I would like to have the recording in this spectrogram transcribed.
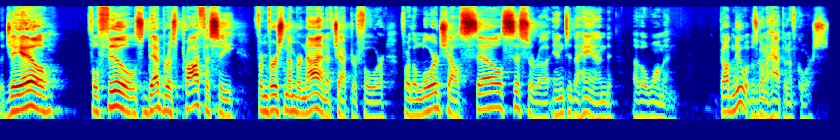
But Jael fulfills Deborah's prophecy from verse number 9 of chapter 4 For the Lord shall sell Sisera into the hand of a woman. God knew what was going to happen, of course.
